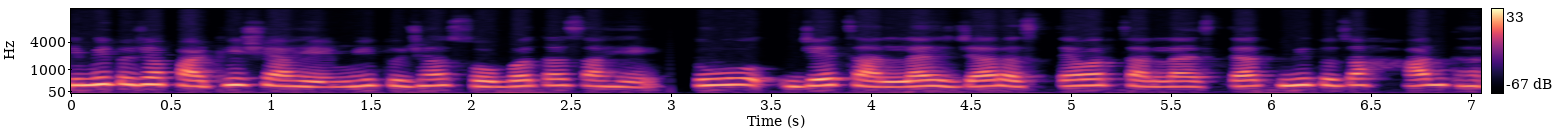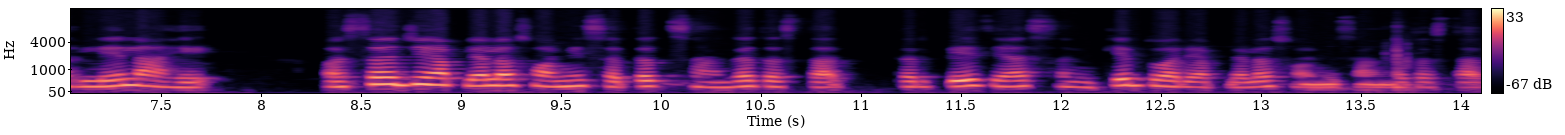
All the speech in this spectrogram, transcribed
की मी तुझ्या पाठीशी आहे मी तुझ्या सोबतच आहे तू जे चाललायस ज्या रस्त्यावर चाललायस त्यात मी तुझा हात धरलेला आहे. असं जे आपल्याला स्वामी सतत सांगत असतात तर तेच या संकेतद्वारे आपल्याला स्वामी सांगत असतात.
